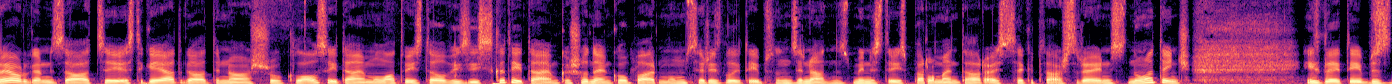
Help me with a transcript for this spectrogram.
reorganizācija. Es tikai atgādināšu klausītājiem un Latvijas televīzijas skatītājiem, ka šodien kopā ar mums ir Izglītības un zinātnes ministrijas parlamentārais sekretārs Reinis Notiņš, Izglītības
